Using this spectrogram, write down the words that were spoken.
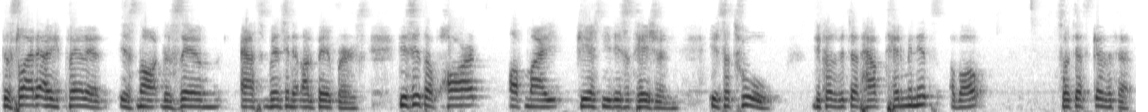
the slide I created is not the same as mentioned in on papers. This is a part of my PhD dissertation. It's a tool because we just have 10 minutes about, so just get with it.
